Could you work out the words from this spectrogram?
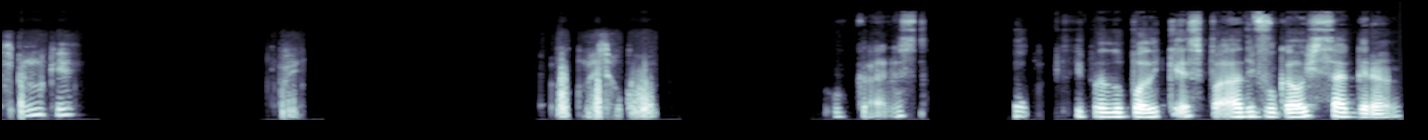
Tá esperando o quê? Vai. Vou comer seu cu. o cara participa do podcast para divulgar o Instagram.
